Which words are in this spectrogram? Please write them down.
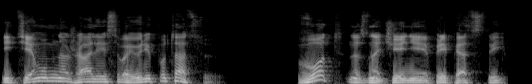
и тем умножали свою репутацию. Вот назначение препятствий.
